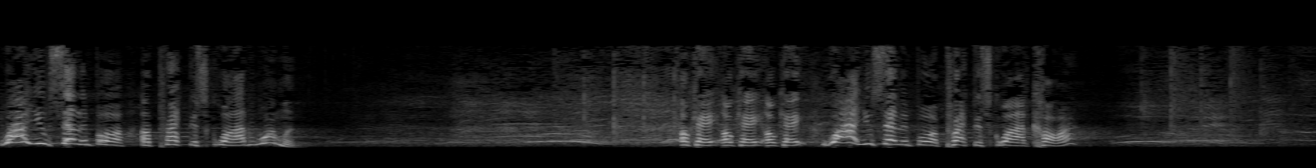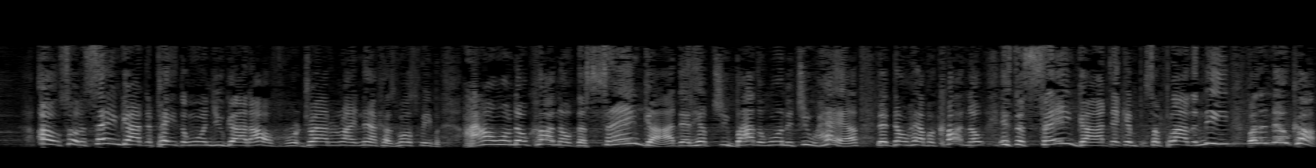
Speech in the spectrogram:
Why are you settling for a practice squad woman? Okay, okay, okay. Why are you settling for a practice squad car? Oh, so the same guy that paid the one you got off driving right now, because most people, I don't want no car note. The same God that helped you buy the one that you have that don't have a car note is the same God that can supply the need for the new car.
